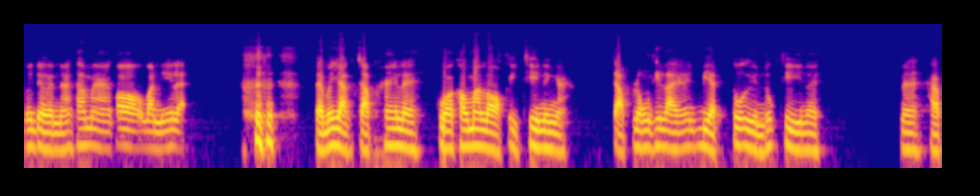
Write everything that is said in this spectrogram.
ไม่เดินนะ ถ้ามาก็วันนี้แหละ แต่ไม่อยากจับให้เลย กลัวเขามาหลอกอีกทีหนึ่งอะ จับลงทีไรเบียดตัวอื่นทุกทีเลยนะครับ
